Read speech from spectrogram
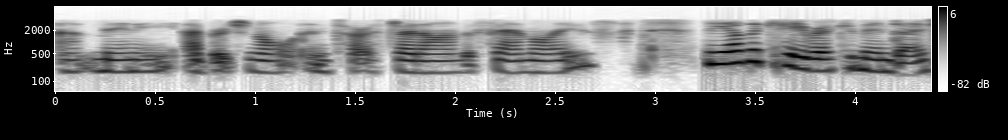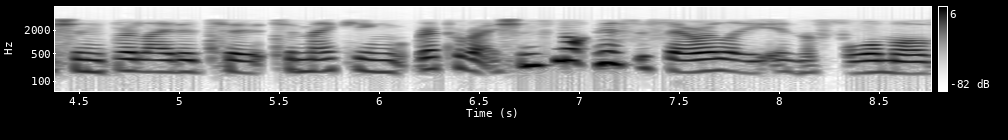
uh, many Aboriginal and Torres Strait Islander families. The other key recommendations related to, to making reparations, not necessarily in the form of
